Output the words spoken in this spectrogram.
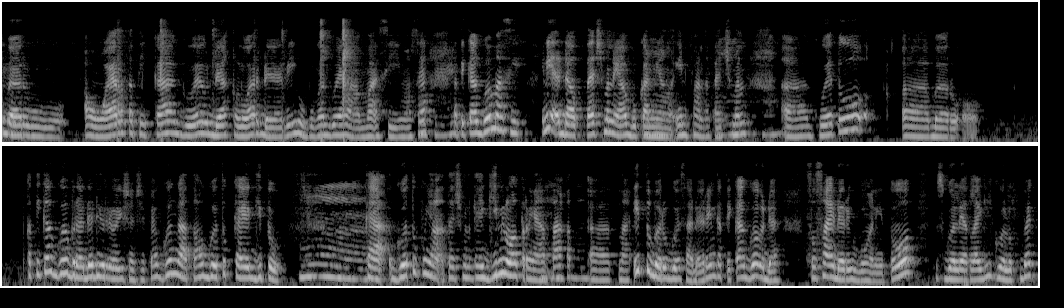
baru aware ketika gue udah keluar dari hubungan gue yang lama sih. Maksudnya ketika gue masih ini adult attachment ya, bukan yang infant attachment. Eh, gue tuh eh, baru ketika gue berada di relationshipnya gue nggak tahu gue tuh kayak gitu. Hmm. kayak gue tuh punya attachment kayak gini loh ternyata. Ket- eh, nah itu baru gue sadarin ketika gue udah selesai dari hubungan itu. Terus gue lihat lagi gue look back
